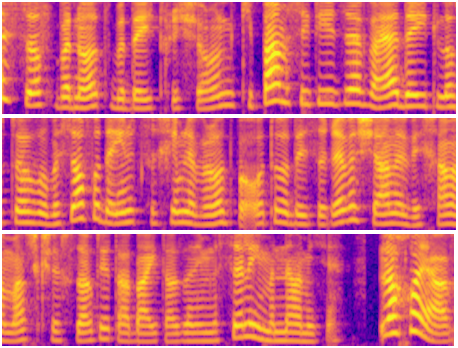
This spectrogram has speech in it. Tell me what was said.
לאסוף בנות בדייט ראשון, כי פעם עשיתי את זה והיה דייט לא טוב, ובסוף עוד היינו צריכים לבלות באוטו עוד איזה רבע שעה מביכה ממש כשהחזרתי אותה הביתה, אז אני מנסה להימנע מזה. לא חייב,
